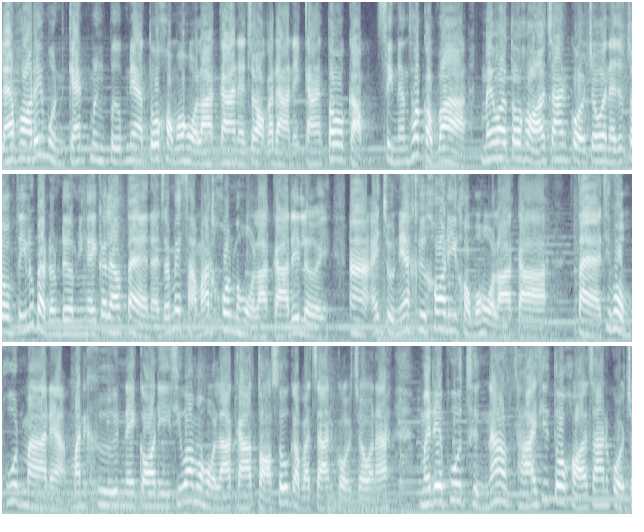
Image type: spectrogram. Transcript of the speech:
แล้วพอได้หมุนแก๊กมึงปุ๊บเนี่ยตัวของมโหราการเนี่ยจะออกกระดาษในการโต้กลับ สิ่งนั้นเท่ากับว่า ไม่ว่าตัวของอาจารย์โกโจเนี่ยจะโจมตีรูปแบบเดิมๆยังไงก็แล้วแต่เนี่ยจะไม่สามารถโค่นมโหราการได้เลยอ่าไอจุดเนี้ยคือข้อดีของมโหราการ แต่ที่ผมพูดมาเนี่ยมันคือในกรณีที่ว่ามโหรากาต่อสู้กับอาจารย์โกโจนะ ไม่ได้พูดถึงหน้าสุดท้ายที่ตัวของอาจารย์โกโจ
